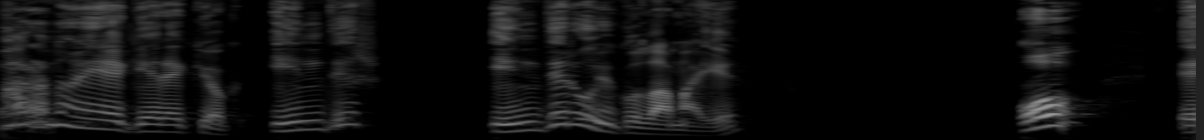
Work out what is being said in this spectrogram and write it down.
Paranoyaya gerek yok. İndir, indir uygulamayı. O e,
